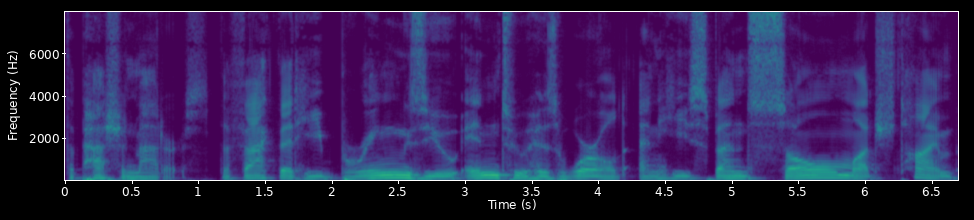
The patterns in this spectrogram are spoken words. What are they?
the passion matters. The fact that he brings you into his world and he spends so much time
